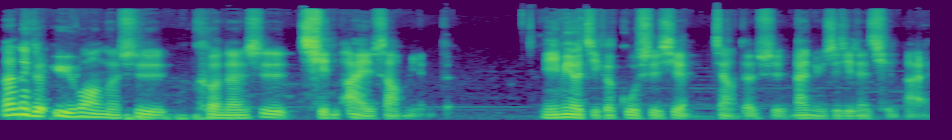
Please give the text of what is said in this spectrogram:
那那个欲望呢，是可能是情爱上面的，里面有几个故事线讲的是男女之间的情爱，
